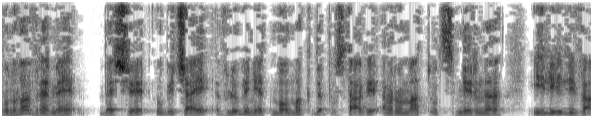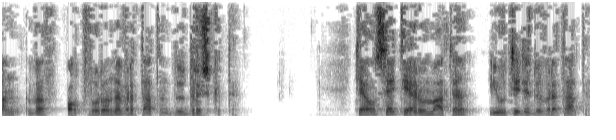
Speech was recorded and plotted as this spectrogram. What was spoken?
По това време беше обичай влюбеният момък да постави аромат от смирна или ливан в отвора на вратата до дръжката. Тя усети аромата и отиде до вратата.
